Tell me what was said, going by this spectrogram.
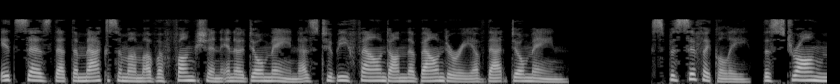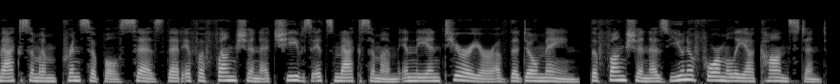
it says that the maximum of a function in a domain is to be found on the boundary of that domain. Specifically, the strong maximum principle says that if a function achieves its maximum in the interior of the domain, the function is uniformly a constant.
